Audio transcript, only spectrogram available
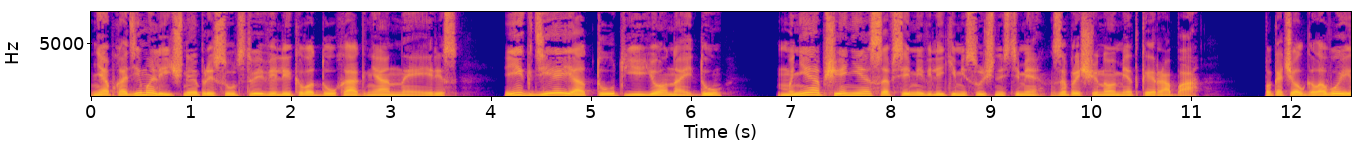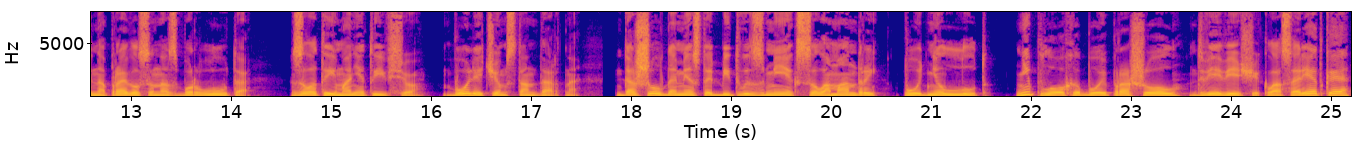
Необходимо личное присутствие великого духа огня Нейрис. И где я тут ее найду? Мне общение со всеми великими сущностями запрещено меткой раба. Покачал головой и направился на сбор лута. Золотые монеты и все. Более чем стандартно. Дошел до места битвы змеек с саламандрой, поднял лут. Неплохо бой прошел. Две вещи класса редкая,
